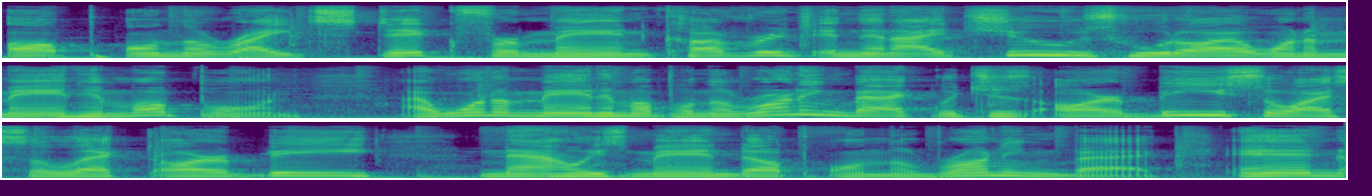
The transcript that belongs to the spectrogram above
up on the right stick for man coverage, and then I choose who do I want to man him up on. I want to man him up on the running back, which is RB, so I select RB. Now he's manned up on the running back. And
